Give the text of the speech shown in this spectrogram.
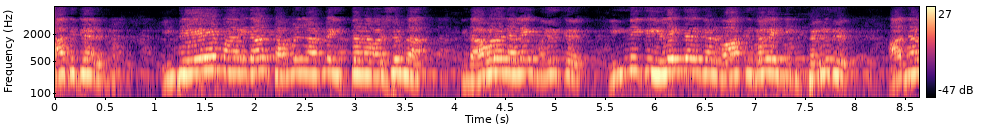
காத்துட்டே இருக்கோம். இதே மாதிரிதான் தமிழ்நாட்டுல இத்தனை வருஷம் தான் இந்த அவல நிலை இருக்கு. இன்னைக்கு இளைஞர்கள் வாக்குகள் இன்னைக்கு பெருது. அதனால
